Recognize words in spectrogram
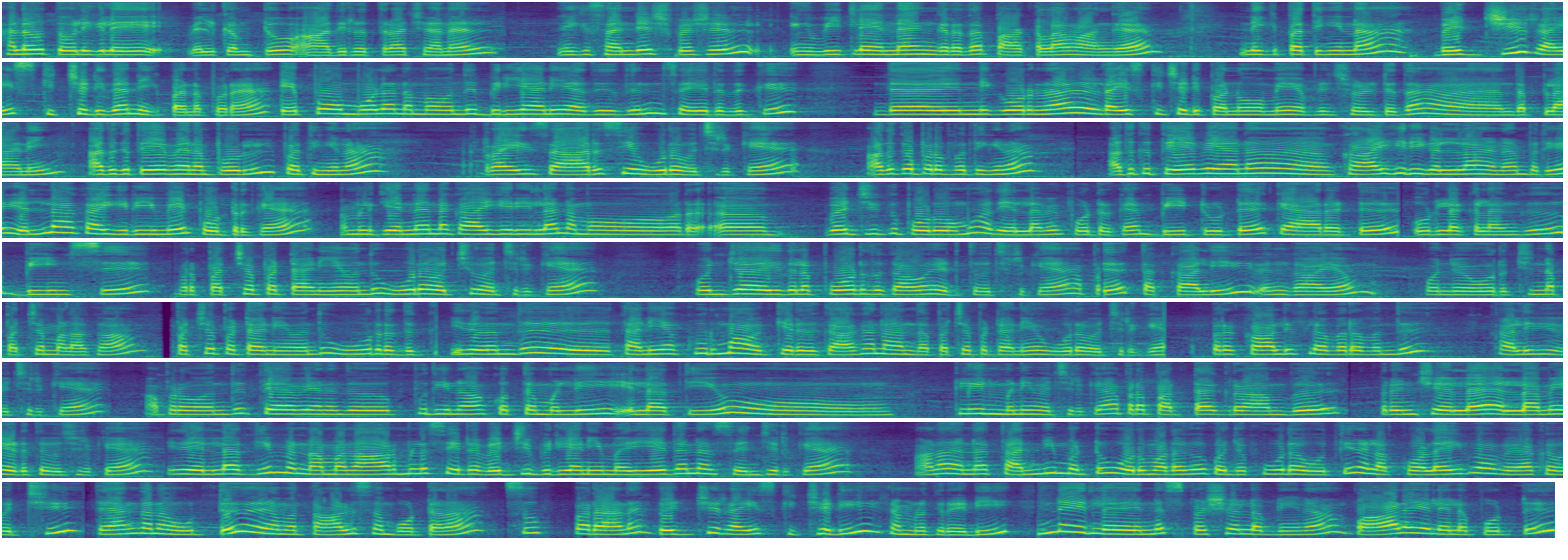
Hello தோழிகளே. Welcome to Aadhirudra channel இன்றைக்கி Sunday special எங்கள் வீட்டில் என்னங்கிறத பார்க்கலாம் வாங்க. இன்றைக்கி பார்த்தீங்கன்னா வெஜ்ஜு ரைஸ் கிச்சடி தான் இன்றைக்கி பண்ண போகிறேன் எப்போவும் போல் நம்ம வந்து பிரியாணி அது இதுன்னு செய்கிறதுக்கு இந்த இன்றைக்கி ஒரு நாள் ரைஸ் கிச்சடி பண்ணுவோமே அப்படின்னு சொல்லிட்டு தான் இந்த பிளானிங் அதுக்கு தேவையான பொருள் பார்த்தீங்கன்னா ரைஸ் அரிசியை ஊற வச்சுருக்கேன். அதுக்கப்புறம் பார்த்தீங்கன்னா அதுக்கு தேவையான காய்கறிகள்லாம் என்னென்னு பார்த்தீங்கன்னா எல்லா காய்கறியுமே போட்டிருக்கேன். நம்மளுக்கு என்னென்ன காய்கறிலாம் நம்ம வெஜ்ஜுக்கு போடுவோமோ அது எல்லாமே போட்டிருக்கேன். பீட்ரூட்டு கேரட்டு உருளைக்கிழங்கு பீன்ஸு அப்புறம் பச்சை பட்டாணியை வந்து ஊற வச்சும் வச்சுருக்கேன். கொஞ்சம் இதில் போடுறதுக்காகவும் எடுத்து வச்சுருக்கேன். அப்புறம் தக்காளி வெங்காயம் கொஞ்சம் ஒரு சின்ன பச்சை மிளகாய் பச்சை பட்டாணியை வந்து ஊறுறதுக்கு இது வந்து தனியாக குருமா வைக்கிறதுக்காக நான் அந்த பச்சை பட்டாணியை ஊற வச்சுருக்கேன். அப்புறம் காலிஃப்ளவரை வந்து கழுவி வச்சுருக்கேன். அப்புறம் வந்து தேவையானது புதினா கொத்தமல்லி எல்லாத்தையும் க்ளீன் பண்ணி வச்சுருக்கேன். அப்புறம் பட்டை கிராம்பு ஃப்ரெஞ்ச் இலை எல்லாமே எடுத்து வச்சுருக்கேன். இது எல்லாத்தையும் நம்ம நார்மலாக செய்கிற வெஜ்ஜு பிரியாணி மாதிரியே தான் நான் செஞ்சுருக்கேன். ஆனால் என்ன தண்ணி மட்டும் ஒரு மடங்கு கொஞ்சம் கூட ஊற்றி நல்லா குலைவாக வேக வச்சு தேங்காய் விட்டு நம்ம தாளிசம் போட்டோன்னா சூப்பரான வெஜ்ஜு ரைஸ் கிச்சடி நம்மளுக்கு ரெடி இன்னும் இதில் என்ன ஸ்பெஷல் அப்படின்னா வாழை இலையில போட்டு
